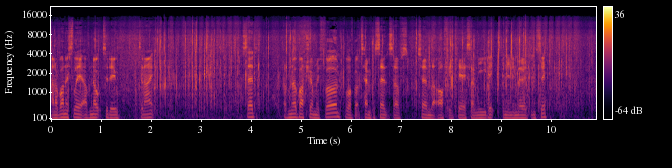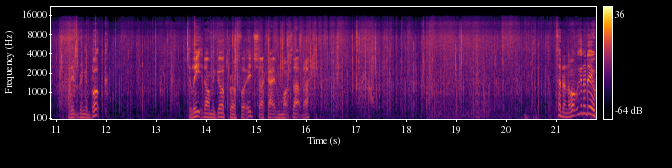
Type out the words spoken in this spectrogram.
and I've honestly, I've note to do tonight I said, I've no battery on my phone. Well, I've got 10%, so I've turned that off in case I need it in an emergency. I didn't bring a book. Deleted all my GoPro footage, so I can't even watch that back. So I don't know what we're going to do.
